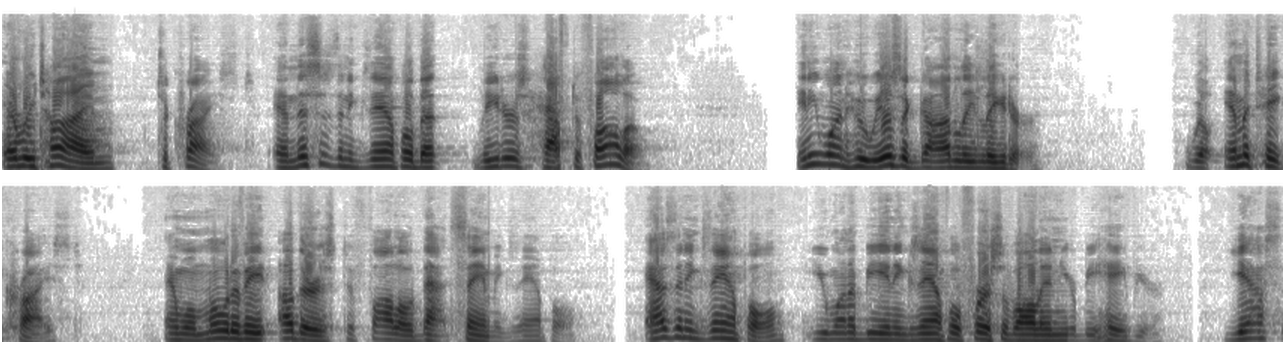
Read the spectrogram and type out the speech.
every time to Christ. And this is an example that leaders have to follow. Anyone who is a godly leader will imitate Christ and will motivate others to follow that same example. As an example, you want to be an example, first of all, in your behavior. Yes,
